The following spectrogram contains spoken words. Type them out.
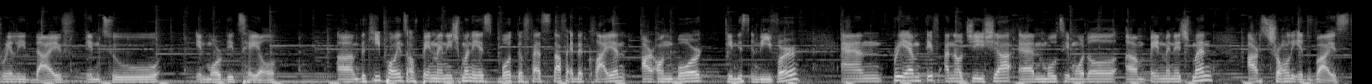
really dive into in more detail. Um, the key points of pain management is both the vet staff and the client are on board in this endeavor, and preemptive analgesia and multimodal um, pain management are strongly advised.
